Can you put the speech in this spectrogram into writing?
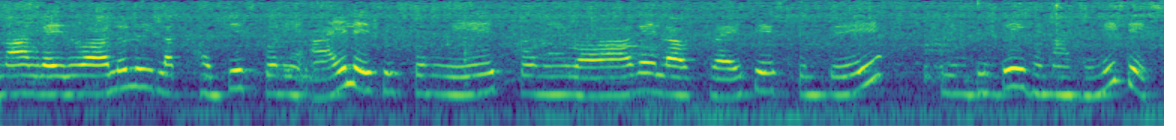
నాలుగైదు ఆలులు ఇలా కట్ చేసుకొని ఆయిల్ వేసేసుకొని వేసుకొని బాగా ఇలా ఫ్రై చేసుకుంటే తింటుంటే హిమాహిమి టేస్ట్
